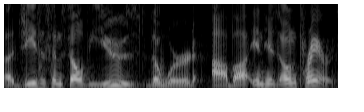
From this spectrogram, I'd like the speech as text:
uh, Jesus himself used the word Abba in his own prayers.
